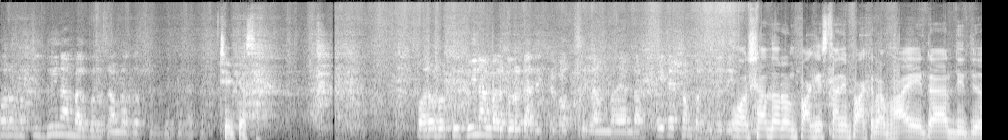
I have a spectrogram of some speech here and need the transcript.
পরবর্তী দুই নাম্বার গরুটা আমরা দর্শকদেরকে দেখেন। ঠিক আছে। পরবর্তী দুই নাম্বার গরুটা দেখতে পাচ্ছিলাম ভাই আমরা। এটা সম্পর্কে যদি অসাধারণ পাকিস্তানি পাকরা ভাই এটা দ্বিতীয়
